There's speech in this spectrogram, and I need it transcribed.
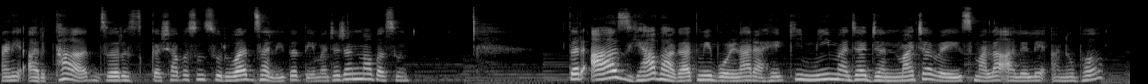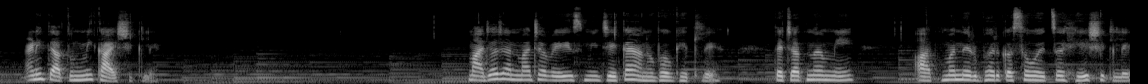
आणि अर्थात जर कशापासून सुरुवात झाली तर ते माझ्या जन्मापासून. तर आज ह्या भागात मी बोलणार आहे की मी माझ्या जन्माच्या वेळीस मला आलेले अनुभव आणि त्यातून मी काय शिकले. माझ्या जन्माच्या वेळेस मी जे काय अनुभव घेतले त्याच्यातनं मी आत्मनिर्भर कसं व्हायचं हे शिकले.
